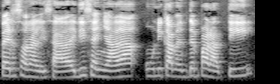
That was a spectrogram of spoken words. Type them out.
personalizada y diseñada únicamente para ti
